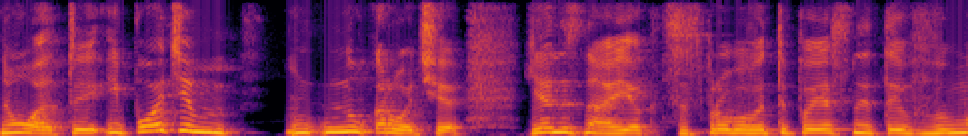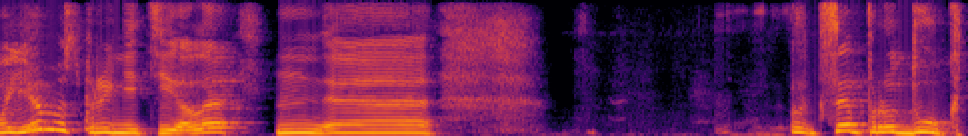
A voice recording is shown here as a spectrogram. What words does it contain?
От, І потім, ну, коротше, я не знаю, як це спробувати пояснити в моєму сприйнятті, але. Е, це продукт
